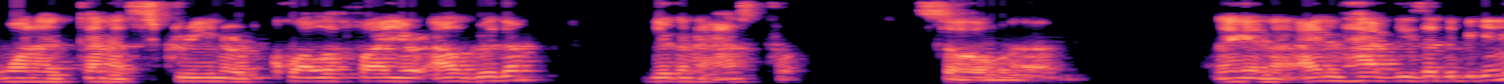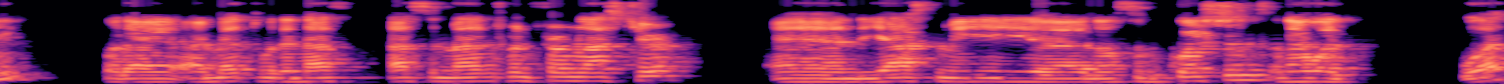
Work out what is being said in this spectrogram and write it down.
want to kind of screen or qualify your algorithm, they're going to ask for. So, um, again, I didn't have these at the beginning, but I, I met with an asset management firm last year, and he asked me uh, some questions, and I went, "What?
